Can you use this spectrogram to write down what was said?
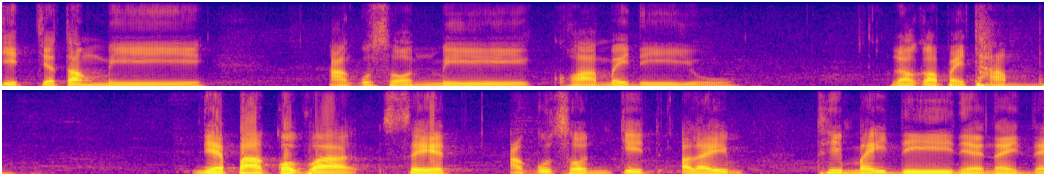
จิตจะต้องมีอกุศลมีความไม่ดีอยู่ แล้วก็ไปทำเนี่ยปรากฏว่าเศษอกุศลจิตอะไรที่ไม่ดีเนี่ยในใน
